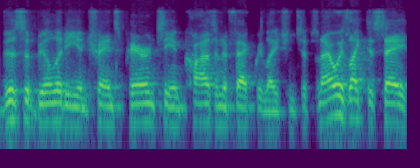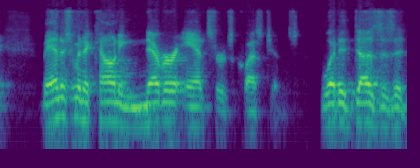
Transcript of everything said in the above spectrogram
visibility and transparency and cause and effect relationships. And I always like to say, management accounting never answers questions. What it does is it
